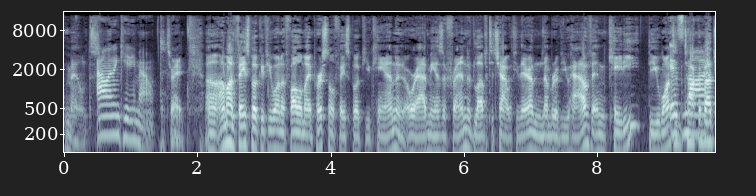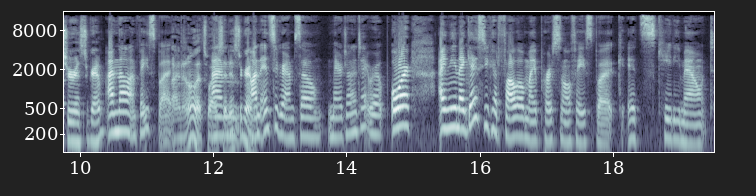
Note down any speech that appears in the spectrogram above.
Mount. Allan and Kattie Mount. That's right. Uh, I'm on Facebook. If you want to follow my personal Facebook, you can, and, or add me as a friend. I'd love to chat with you there. A number of you have. And Kattie, do you want Is to talk not- about your Instagram? I'm not on Facebook. I know. That's why I said I'm Instagram. On Instagram, so marriage on a tightrope. Or, I mean, I guess you could follow my personal Facebook. It's Kattie Mount,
